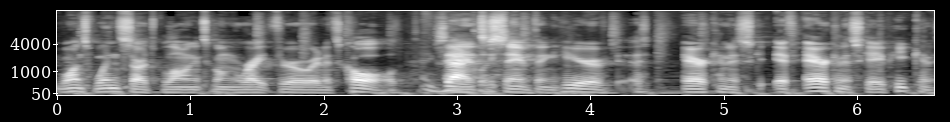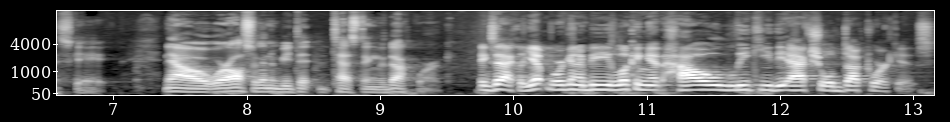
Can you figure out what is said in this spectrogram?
once wind starts blowing, it's going right through and it's cold. And it's the same thing here. If air can escape, if air can escape, heat can escape. Now, we're also going to be t- testing the ductwork. Exactly. Yep. We're going to be looking at how leaky the actual ductwork is.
